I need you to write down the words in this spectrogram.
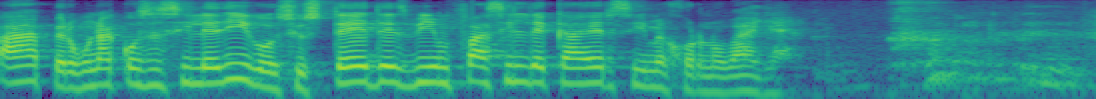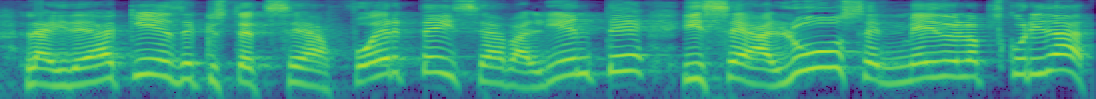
Ah, pero una cosa sí le digo, si usted es bien fácil de caer, sí, mejor no vaya. La idea aquí es de que usted sea fuerte y sea valiente y sea luz en medio de la oscuridad.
